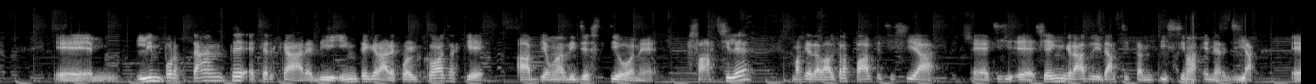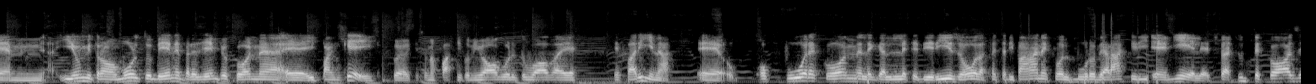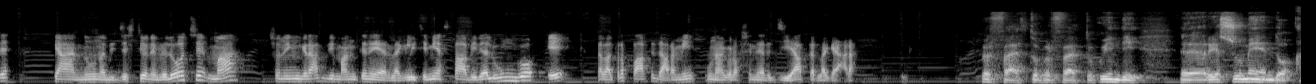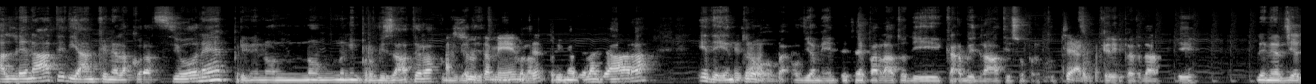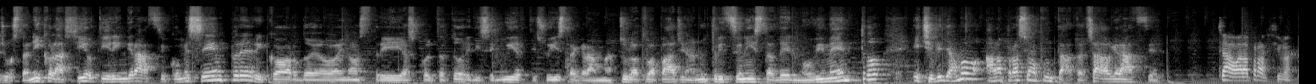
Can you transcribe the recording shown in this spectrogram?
Eh, l'importante è cercare di integrare qualcosa che abbia una digestione facile, ma che dall'altra parte ci sia, eh, ci, eh, sia in grado di darci tantissima energia. Um, io mi trovo molto bene, per esempio, con eh, i pancake che sono fatti con yogurt, uova e, e farina eh, oppure con le gallette di riso o la fetta di pane con il burro di arachidi e miele, cioè tutte cose che hanno una digestione veloce ma sono in grado di mantenere la glicemia stabile a lungo e dall'altra parte darmi una grossa energia per la gara. Perfetto, perfetto. Quindi eh, riassumendo, allenatevi anche nella colazione, non, non, non improvvisatela come Assolutamente. Detto, prima della gara e dentro esatto. beh, ovviamente ci hai parlato di carboidrati soprattutto certo. per darti l'energia giusta. Nicolas, io ti ringrazio come sempre, ricordo ai nostri ascoltatori di seguirti su Instagram sulla tua pagina nutrizionista del movimento e ci vediamo alla prossima puntata. Ciao, grazie. Ciao, alla prossima.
